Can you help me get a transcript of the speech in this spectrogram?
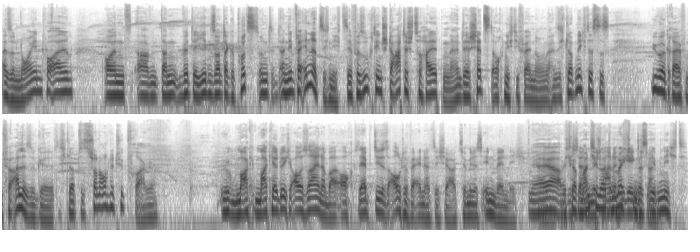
also neun vor allem, und ähm, dann wird der jeden Sonntag geputzt und an dem verändert sich nichts. Der versucht, den statisch zu halten. ne? Der schätzt auch nicht die Veränderungen. Also ich glaube nicht, dass das übergreifend für alle so gilt. Ich glaube, das ist schon auch eine Typfrage. Mag, mag ja durchaus sein, aber auch selbst dieses Auto verändert sich ja, zumindest inwendig. Ja, ja, aber Das ich glaube, manche Leute möchten das Gegenstand. eben nicht.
